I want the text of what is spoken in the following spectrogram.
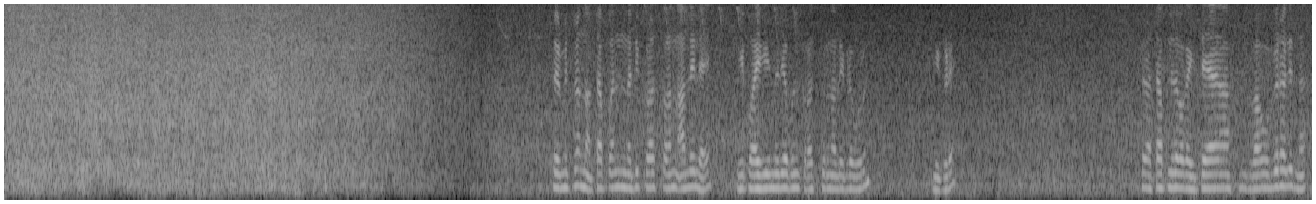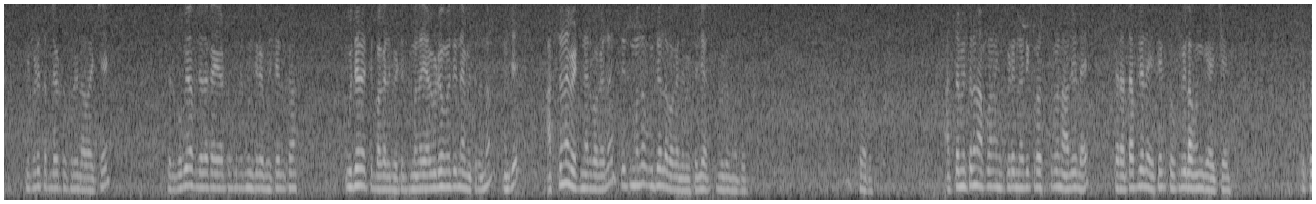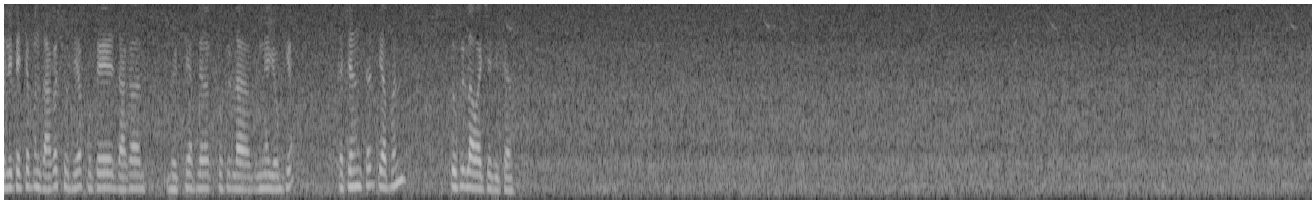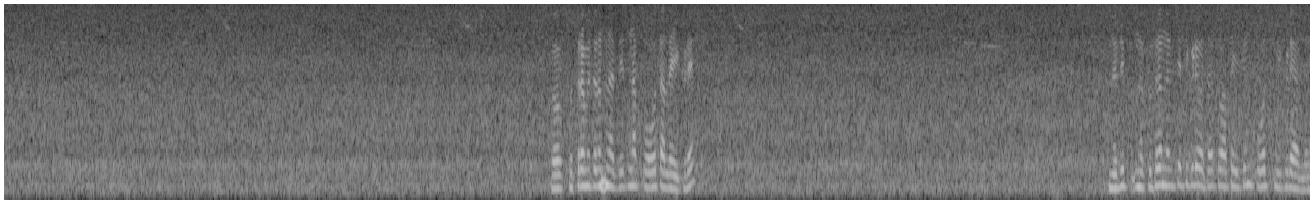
तर मित्रांनो आता आपण नदी क्रॉस करून आलेले आहे. ही पाय ही नदी आपण क्रॉस करून आलो इकडे वरून. इकडे. तर आता आपल्याला बघा इथे गाव उभे राहिलेत ना तिकडेच आपल्याला टोकरी लावायचे तर बघूया आपल्याला काय या टोकरीतून तिकडे भेटेल का? उद्याला ते बघायला भेटेल. तुम्हाला या व्हिडिओमध्ये नाही मित्रांनो म्हणजे आत्ता नाही भेटणार बघायला ते तुम्हाला उद्याला बघायला भेटेल या व्हिडिओमध्ये. बरं. आता मित्रांनो आपण इकडे नदी क्रॉस करून आलेलं आहे. तर आता आपल्याला इथे एक टोकरी लावून घ्यायची आहे. तर पहिले त्याची आपण जागा शोधूया कुठे जागा भेटते आपल्याला टोकरी लागण्यायोग्य त्याच्यानंतर ती आपण टोकरी लावायची आहे तिथं. कुत्रा मित्रांनो नदीतनं पोहत आलं इकडे. नदीत कुत्रा नदीच्या तिकडे होता तो आता इथून पोहत इकडे आलाय.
